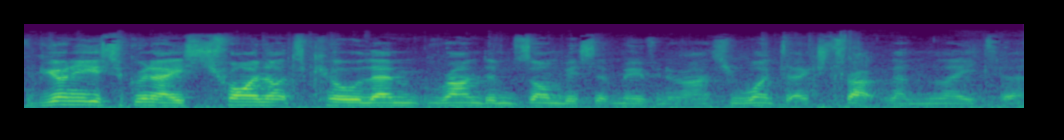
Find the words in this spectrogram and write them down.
if you're going to use the grenades, try not to kill them random zombies that are moving around. So you want to extract them later.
